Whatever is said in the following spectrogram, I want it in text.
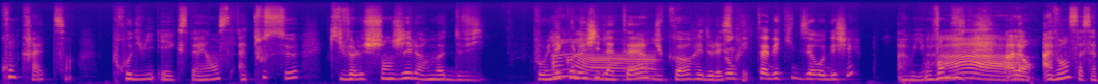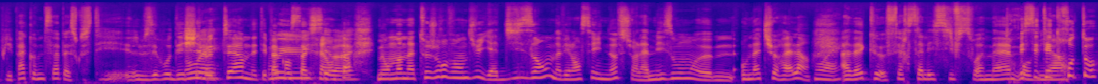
concrètes produits et expériences à tous ceux qui veulent changer leur mode de vie pour une écologie de la terre, du corps et de l'esprit. Donc, tu as des kits zéro déchet? Ah oui, on vend ah. Alors avant, ça s'appelait pas comme ça parce que c'était le zéro déchet, le terme n'était pas consacré encore. Mais on en a toujours vendu. Il y a dix ans, on avait lancé une offre sur la maison euh, au naturel avec euh, faire sa lessive soi-même. Mais c'était trop tôt.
